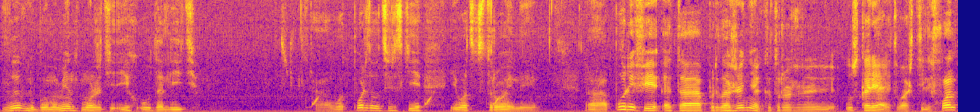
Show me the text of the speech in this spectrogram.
вы в любой момент можете их удалить. А, вот пользовательские и вот встроенные. А, это приложение, которое ускоряет ваш телефон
